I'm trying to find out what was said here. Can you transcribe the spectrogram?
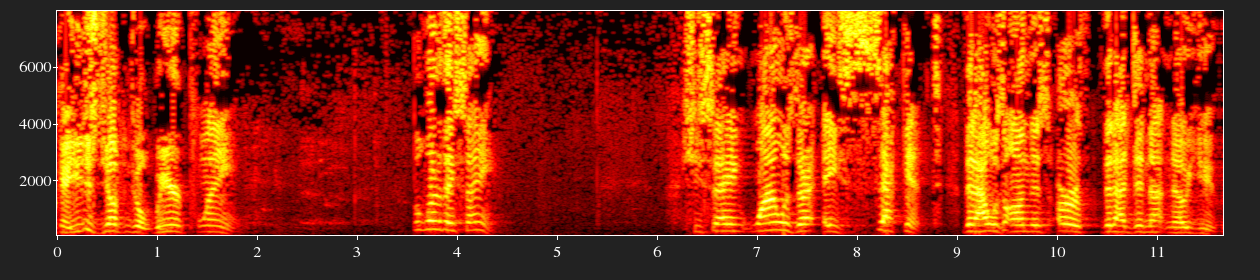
okay, you just jumped into a weird plane. But what are they saying? She's saying, why was there a second that I was on this earth that I did not know you?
